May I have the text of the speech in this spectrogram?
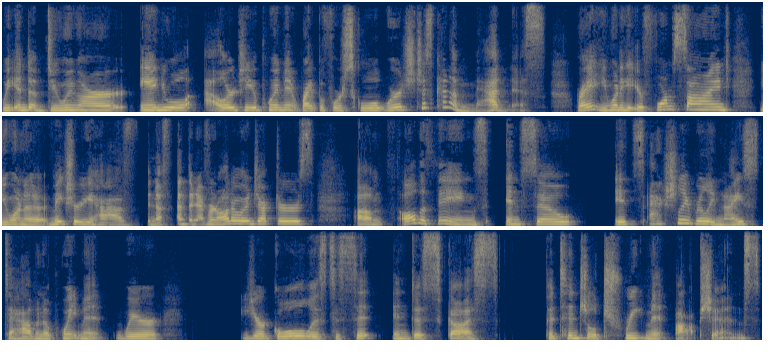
we end up doing our annual allergy appointment right before school where it's just kind of madness, right? You want to get your form signed, you want to make sure you have enough epinephrine auto injectors, um, all the things. And so it's actually really nice to have an appointment where your goal is to sit and discuss potential treatment options.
